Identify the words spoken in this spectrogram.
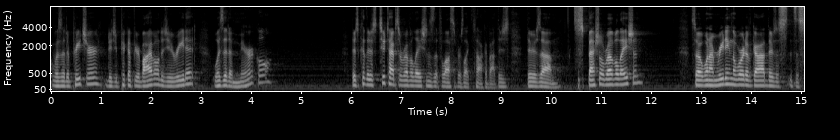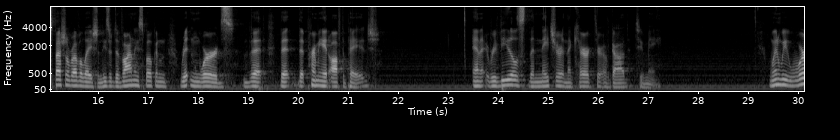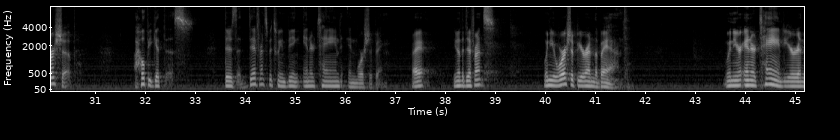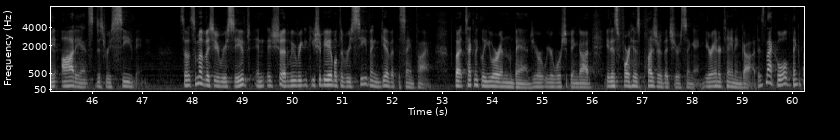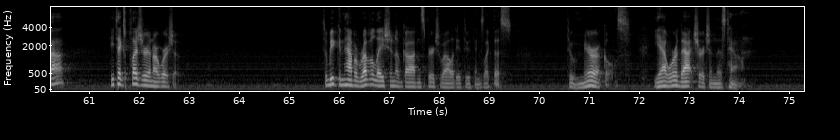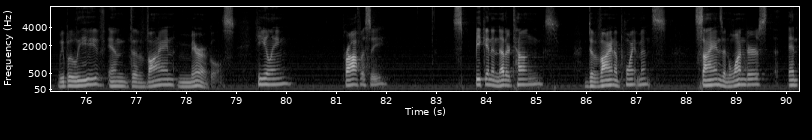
Was it a preacher? Did you pick up your Bible? Did you read it? Was it a miracle? There's, there's two types of revelations that philosophers like to talk about. There's, there's um, special revelation. So when I'm reading the Word of God, there's a, it's a special revelation. These are divinely spoken, written words that, that, that permeate off the page. And it reveals the nature and the character of God to me. When we worship, I hope you get this. There's a difference between being entertained and worshiping, right? You know the difference? When you worship, you're in the band. When you're entertained, you're in the audience just receiving. So some of us you received, and it should. We re, you should be able to receive and give at the same time. But technically, you are in the band. You're, you're worshiping God. It is for His pleasure that you're singing. You're entertaining God. Isn't that cool to think about? He takes pleasure in our worship. So we can have a revelation of God and spirituality through things like this through miracles. Yeah, we're that church in this town. We believe in divine miracles, healing, prophecy, speaking in other tongues, divine appointments, signs and wonders. And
